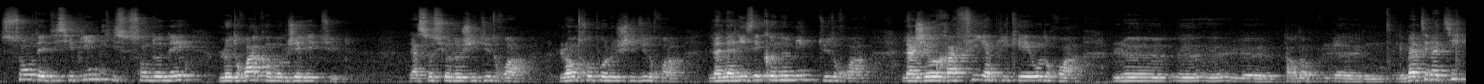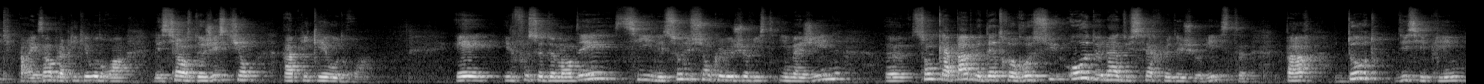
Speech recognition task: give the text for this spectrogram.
sont des disciplines qui se sont données le droit comme objet d'étude. La sociologie du droit, l'anthropologie du droit, l'analyse économique du droit, la géographie appliquée au droit, euh, euh, les mathématiques, par exemple, appliquées au droit, les sciences de gestion appliquées au droit. Et il faut se demander si les solutions que le juriste imagine euh, sont capables d'être reçues au-delà du cercle des juristes par d'autres disciplines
